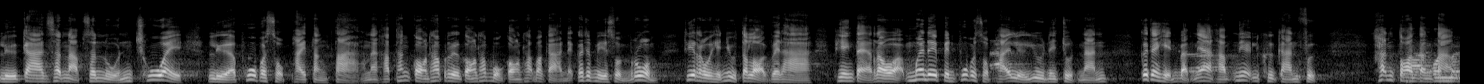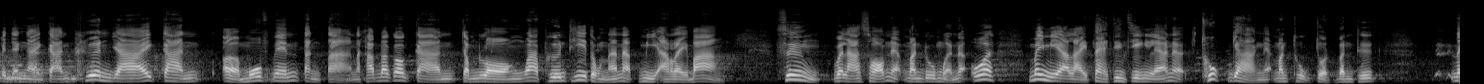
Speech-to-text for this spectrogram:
หรือการสนับสนุนช่วยเหลือผู้ประสบภัยต่าง ๆ นะครับ ทั้งกองทัพเรือกองทัพบกกองทัพอากาศเนี่ยก็จะมีส่วนร่วมที่เราเห็นอยู่ตลอดเวลา เพียงแต่เราอะไม่ได้เป็นผู้ประสบภัยหรืออยู่ในจุดนั้น ก็จะเห็นแบบนี้ครับนี่คือการฝึก ขั้นตอนต่างๆ เป็นยังไงการเคลื่อนย้ายการเอ่อ movement ต่างๆนะครับแล้วก็การจำลองว่าพื้นที่ตรงนั้นน่ะมีอะไรบ้าง ซึ่งเวลาซ้อมเนี่ยมันดูเหมือนว่าโอ้ยไม่มีอะไรแต่จริง ๆ แล้วเนี่ยทุกอย่างเนี่ยมันถูกจดบันทึก ใน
